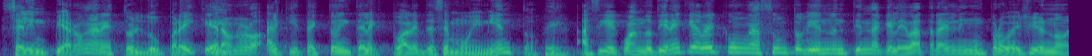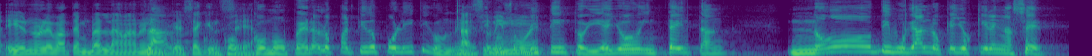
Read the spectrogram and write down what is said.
se limpiaron a Néstor Duprey, que era uno de los arquitectos intelectuales de ese movimiento. Sí. Así que cuando tiene que ver con un asunto que ellos no entienda que le va a traer ningún provecho, ellos no, ellos no le va a temblar la mano Claro, limpiarse a quien sea. Como operan los partidos políticos. en Así mismo son es. distintos y ellos intentan no divulgar lo que ellos quieren hacer,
